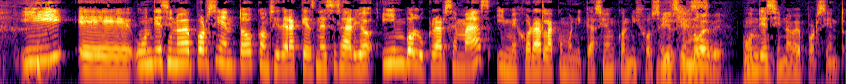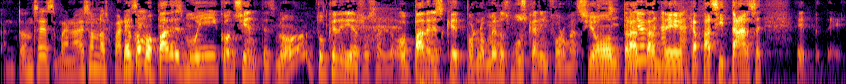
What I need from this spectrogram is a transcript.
Y eh, un 19% considera que es necesario involucrarse más y mejorar la comunicación con hijos e hijas. 19. Un Mm. 19%. Entonces, bueno, eso nos parece. como padres muy conscientes, ¿no? ¿Tú qué dirías, Rosario? O padres que por lo menos buscan información, Yo- tratan de capacitarse. Eh, eh,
